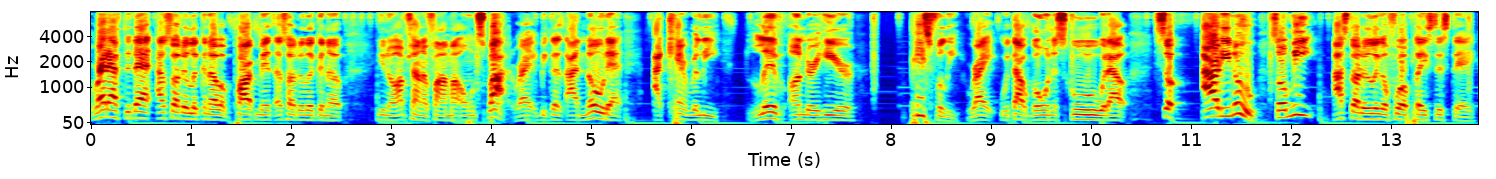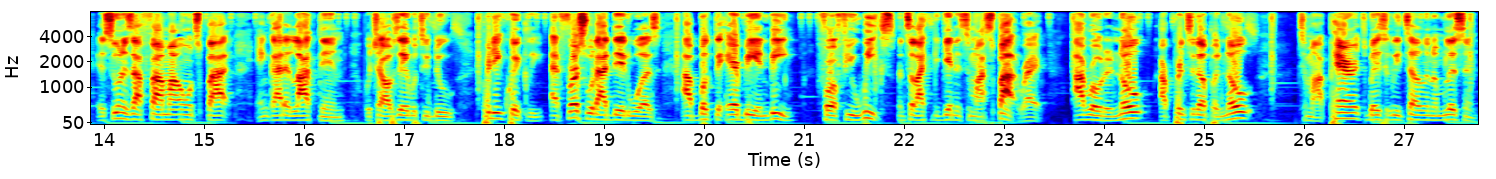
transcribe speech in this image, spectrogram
right after that, I started looking up apartments. I started looking up, you know, I'm trying to find my own spot, right? Because I know that I can't really live under here peacefully, right? Without going to school, without so I already knew. So me, I started looking for a place to stay. As soon as I found my own spot and got it locked in, which I was able to do pretty quickly. At first, what I did was I booked the Airbnb for a few weeks until I could get into my spot, right? I wrote a note, I printed up a note to my parents, basically telling them, listen,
